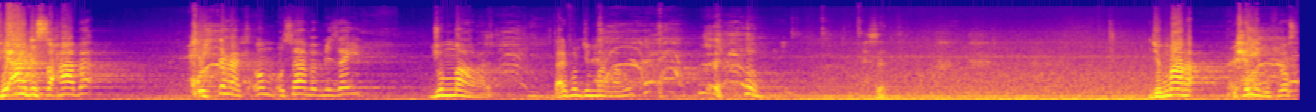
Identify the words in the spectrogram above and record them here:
في عهد الصحابة اشتهت أم أسامة بن زيد جمارا تعرفون الجمار ما هو؟ أحسنت. جمار الحيب في وسط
